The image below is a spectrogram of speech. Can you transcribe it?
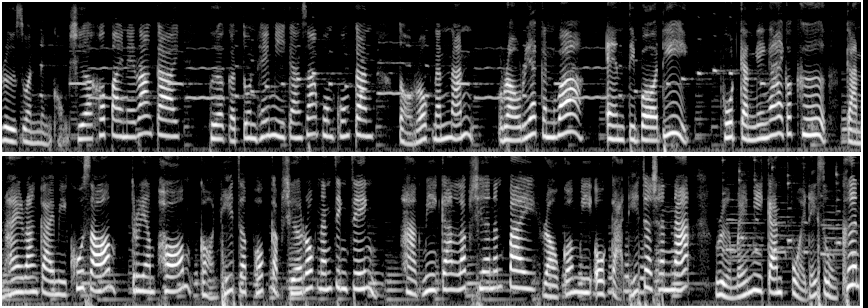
หรือส่วนหนึ่งของเชื้อเข้าไปในร่างกาย เพื่อกระตุ้นให้มีการสร้างภูมิคุ้มกันต่อโรคนั้นๆ เราเรียกกันว่า antibody พูดกันง่ายๆก็คือ การให้ร่างกายมีคู่ซ้อม เตรียมพร้อมก่อนที่จะพบกับเชื้อโรคนั้นจริง ๆ หากมีการรับเชื้อนั้นไป เราก็มีโอกาสที่จะชนะ หรือไม่มีการป่วยได้สูงขึ้น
